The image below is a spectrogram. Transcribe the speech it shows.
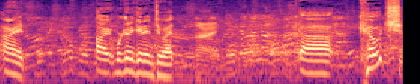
All right, all right. We're gonna get into it. All right. Uh, Coach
